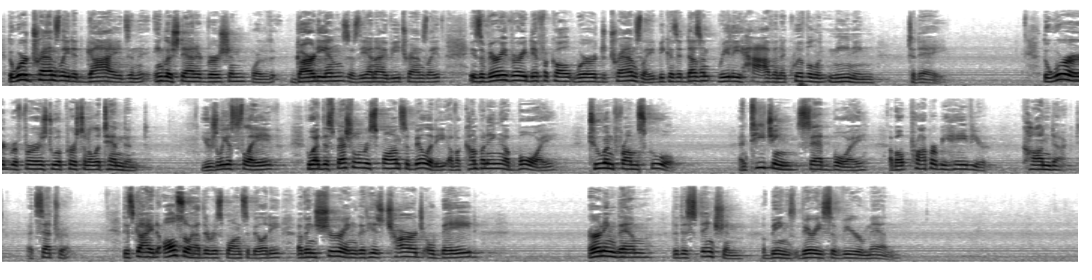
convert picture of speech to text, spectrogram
The word translated guides in the English Standard Version, or guardians as the NIV translates, is a very, very difficult word to translate because it doesn't really have an equivalent meaning today. The word refers to a personal attendant, usually a slave, who had the special responsibility of accompanying a boy to and from school and teaching said boy about proper behavior, conduct, etc. This guide also had the responsibility of ensuring that his charge obeyed, earning them the distinction of being very severe men.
